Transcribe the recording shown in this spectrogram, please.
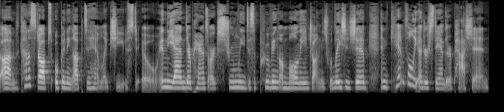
um, kind of stops opening up to him like she used to. In the end, their parents are extremely disapproving of Molly and Johnny's relationship and can't fully understand their passion.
